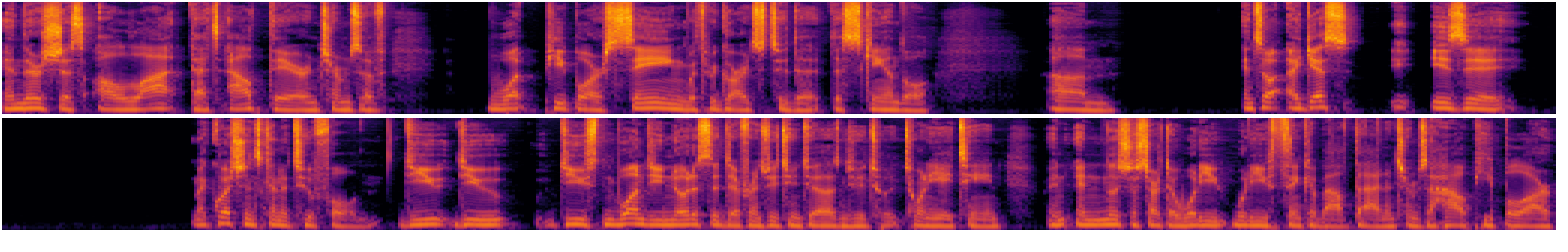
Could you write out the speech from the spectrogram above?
and there's just a lot that's out there in terms of what people are saying with regards to the the scandal um and so i guess is it my question is kind of twofold. Do you do you do you one do you notice the difference between 2002 to 2018? And, and let's just start there. What do you what do you think about that in terms of how people are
